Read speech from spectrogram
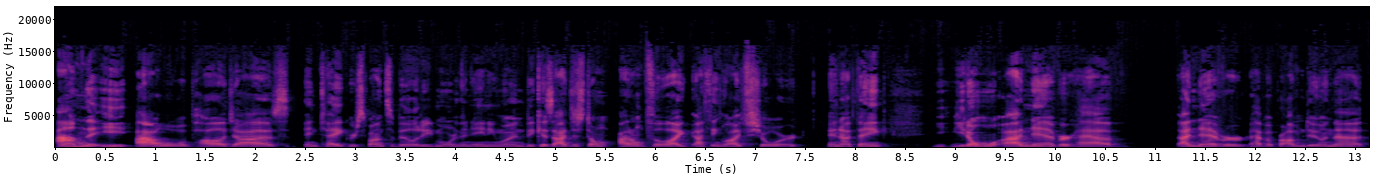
I'm the I will apologize and take responsibility more than anyone because I just don't I don't feel like I think life's short, and I think you don't want. I never have I never have a problem doing that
